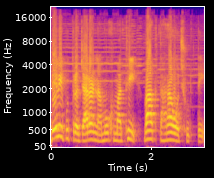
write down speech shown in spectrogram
દેવીપુત્ર ચારણના મુખમાંથી વાઘ ધારાઓ છૂટતી.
